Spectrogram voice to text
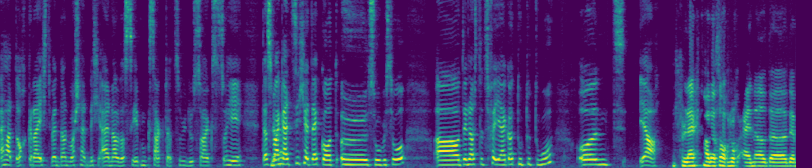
hat auch gereicht, wenn dann wahrscheinlich einer das eben gesagt hat, so wie du sagst, so hey, das war Ja. ganz sicher der Gott, äh, sowieso. Und den hast du jetzt verärgert, du, du, du. Und ja, Vielleicht war das auch noch einer der, der,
